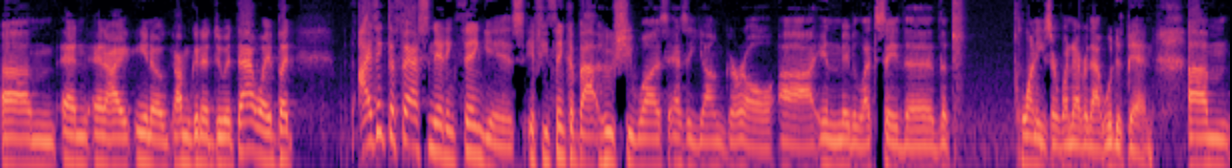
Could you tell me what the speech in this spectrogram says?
Um, and and I, you know, I'm going to do it that way, but I think the fascinating thing is if you think about who she was as a young girl uh, in maybe let's say the the 20s or whenever that would have been. Um,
